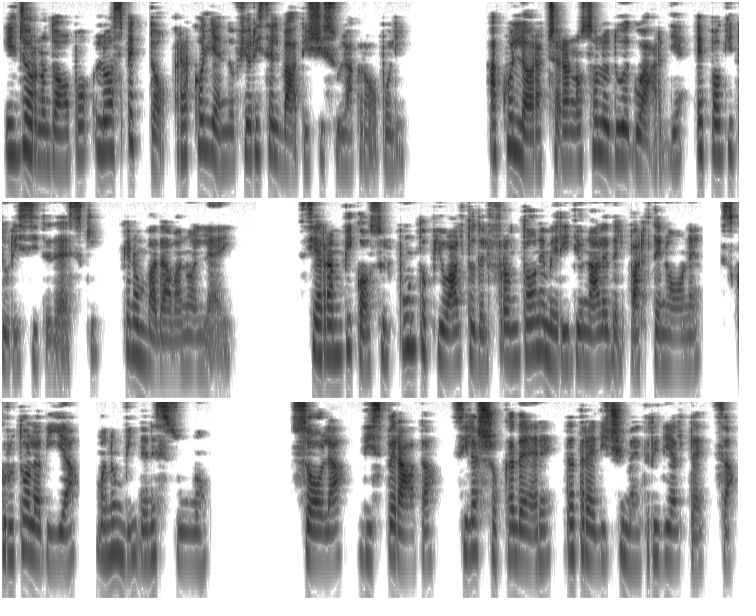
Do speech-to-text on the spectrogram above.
Il giorno dopo lo aspettò raccogliendo fiori selvatici sull'Acropoli. A quell'ora c'erano solo due guardie e pochi turisti tedeschi che non badavano a lei. Si arrampicò sul punto più alto del frontone meridionale del Partenone, scrutò la via, ma non vide nessuno. Sola, disperata, si lasciò cadere da tredici metri di altezza.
